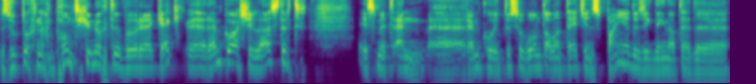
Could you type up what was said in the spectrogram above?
De zoektocht naar bondgenoten voor... eh, kijk, eh, Remco, als je luistert, is met... En eh, Remco intussen woont al een tijdje in Spanje, dus ik denk dat hij de,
